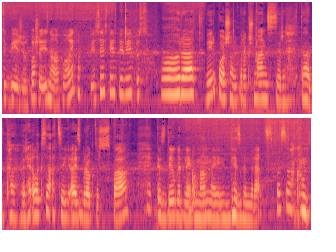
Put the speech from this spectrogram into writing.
Cik bieži jums pašai iznāk laika piesēsties pie virpas? Rēt. Virpošana priekš manis ir tāda kā relaksācija, aizbraukt uz spā, kas divgadnieka mammai ir diezgan rēts pasākums.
